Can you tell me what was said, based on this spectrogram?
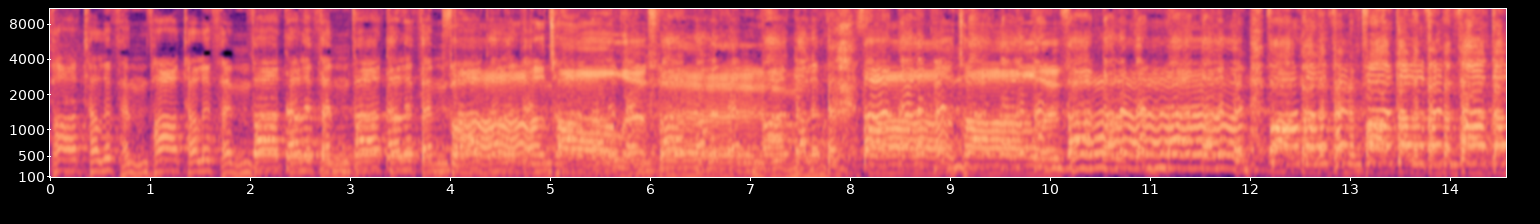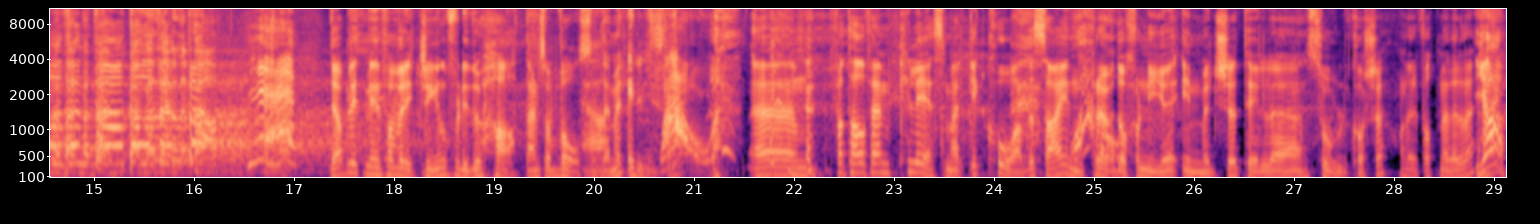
Fatale fem, fatale fem, fatale fem, fatale fem, fatale fem, fatale fem, fatale fem, fatale fem, fatale fem, fatale fem, fatale fem, fatale fem, fatale fem, fatale fem, fatale fem, fatale fem, fatale Det har blitt min favorittjingle fordi du hater den så voldsomt, Emil. Wow! Eh, Fatal 5, klesmerket KA Design prøvde å fornye imaget til uh, Solkorset. Har dere fått med dere det? Ja!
